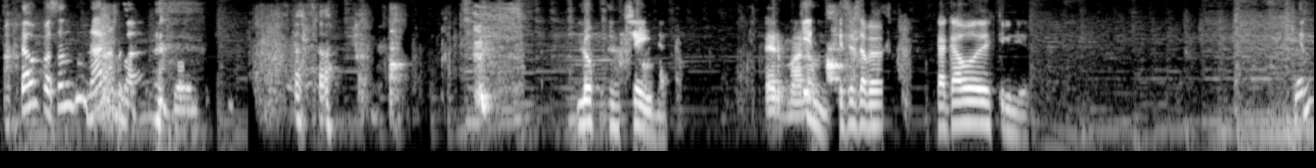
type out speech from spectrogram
Te estaban pasando un arma. Los Pincheira. Hermano. ¿Quién es esa persona que acabo de describir? ¿Quién?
